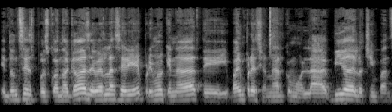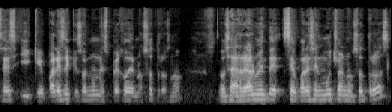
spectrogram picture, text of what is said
Entonces, pues cuando acabas de ver la serie, primero que nada te va a impresionar como la vida de los chimpancés y que parece que son un espejo de nosotros, ¿no? O sea, realmente se parecen mucho a nosotros,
